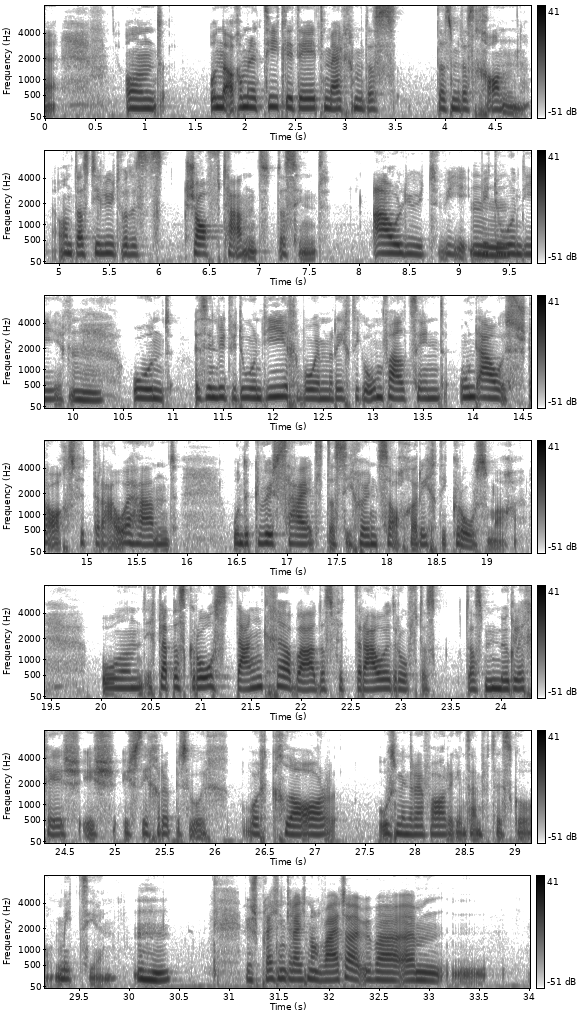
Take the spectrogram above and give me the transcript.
Und, und nach einer Zeit dort merkt man, dass, dass man das kann und dass die Leute, die das geschafft haben, das sind auch Leute wie, mhm. wie du und ich. Mhm. Und es sind Leute wie du und ich, die im richtigen Umfeld sind und auch ein starkes Vertrauen haben und eine Gewissheit, dass sie können Sachen richtig groß machen können. Und ich glaube, das grosse Denken, aber auch das Vertrauen darauf, dass das möglich ist, ist, ist sicher etwas, wo ich, wo ich klar aus meiner Erfahrung in San Francisco mitziehe. Mhm. Wir sprechen gleich noch weiter über ähm,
